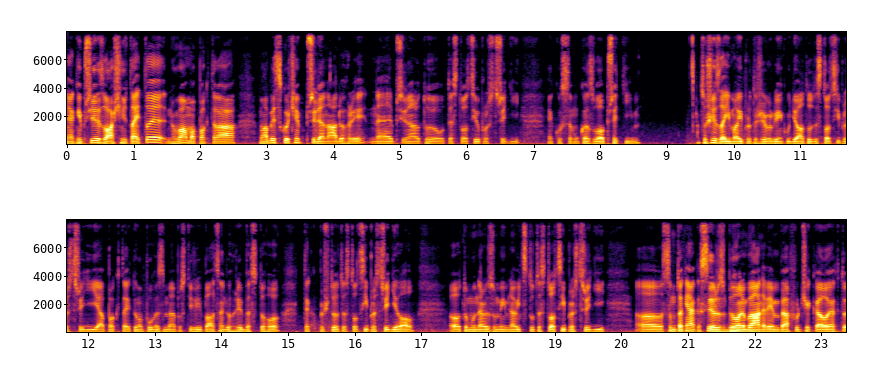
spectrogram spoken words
Nějak mi přijde zvláštní, že tady to je nová mapa, která má být skutečně přidaná do hry, ne přidaná do toho testovacího prostředí, jako jsem ukazoval předtím. Což je zajímavý, protože Wargaming udělá to testovací prostředí a pak tady tu mapu vezme a prostě, ji plácne do hry bez toho, tak proč to testovací prostředí dělal? Uh, tomu nerozumím, navíc to testovací prostředí uh, se mu tak nějak asi rozbilo, nebo já nevím, já furt čekal, jak to,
